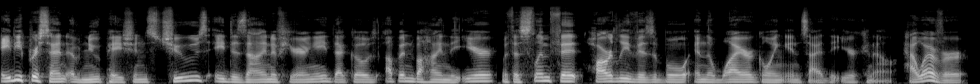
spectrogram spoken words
80% of new patients choose a design of hearing aid that goes up and behind the ear with a slim fit, hardly visible, and the wire going inside the ear canal. However,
